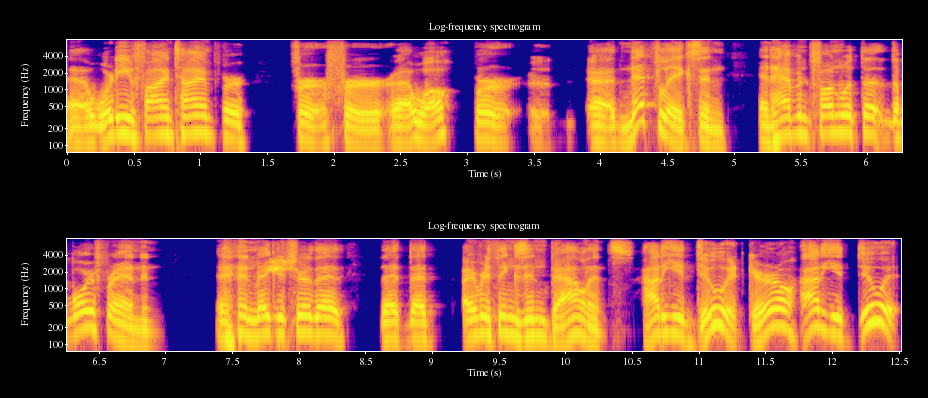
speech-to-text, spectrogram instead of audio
Uh, where do you find time for for for uh, well for uh, Netflix and and having fun with the, the boyfriend and and making sure that that that everything's in balance. How do you do it, girl? How do you do it?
